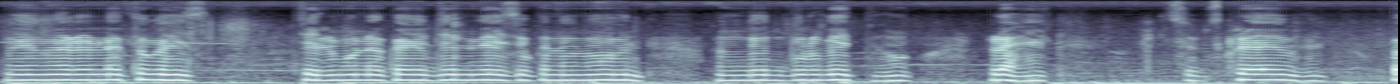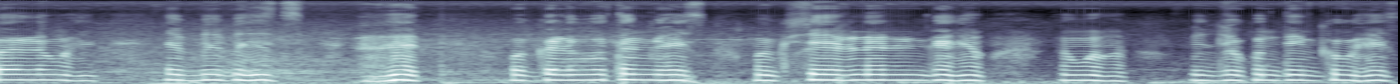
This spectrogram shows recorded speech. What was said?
ngayong araw na to guys chill muna kayo dyan guys sa panonood and don't forget to like subscribe and follow my FB page at huwag kalimutan guys mag-share na rin kayo ng mga video content ko guys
